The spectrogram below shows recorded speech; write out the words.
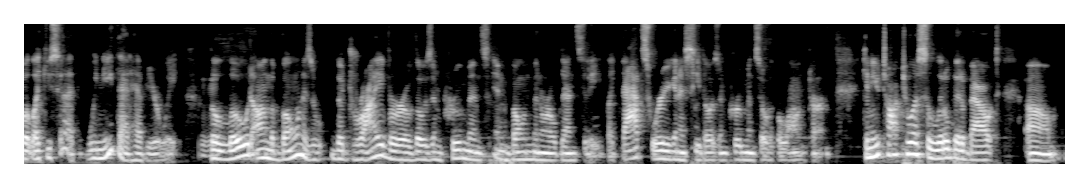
But like you said, we need that heavier weight. Mm-hmm. The load on the bone is the driver of those improvements in bone mineral density. Like that's where you're going to see those improvements over the long term. Can you talk to us a little bit about um,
